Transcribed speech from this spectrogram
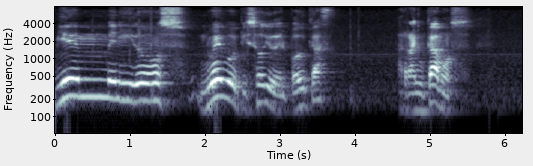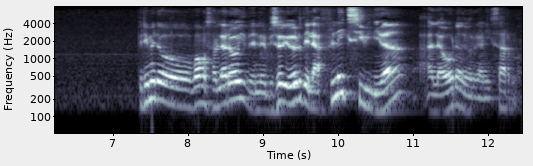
Bienvenidos, nuevo episodio del podcast. Arrancamos. Primero vamos a hablar hoy, en el episodio de hoy, de la flexibilidad a la hora de organizarnos.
